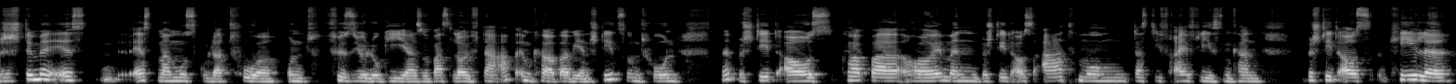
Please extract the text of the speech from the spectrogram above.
Stimme ist erstmal Muskulatur und Physiologie. Also was läuft da ab im Körper? Wie entsteht so ein Ton? Ne, besteht aus Körperräumen, besteht aus Atmung, dass die frei fließen kann, besteht aus Kehle.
